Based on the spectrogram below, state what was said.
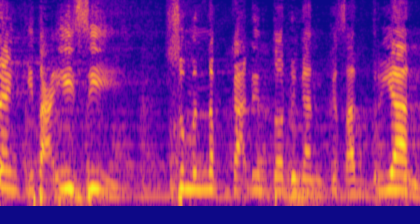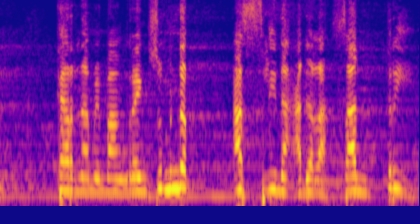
ngereng kita isi sumenep Kak Dinto dengan kesantrian. Karena memang reng sumenep aslina adalah santri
